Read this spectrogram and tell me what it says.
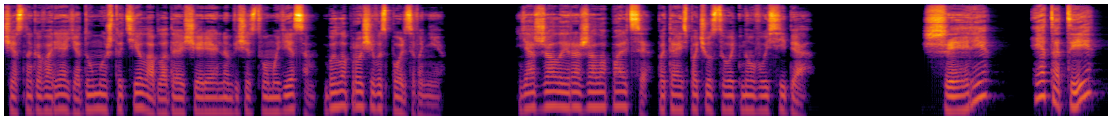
Честно говоря, я думаю, что тело, обладающее реальным веществом и весом, было проще в использовании. Я сжала и разжала пальцы, пытаясь почувствовать новую себя. «Шерри? Это ты?»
